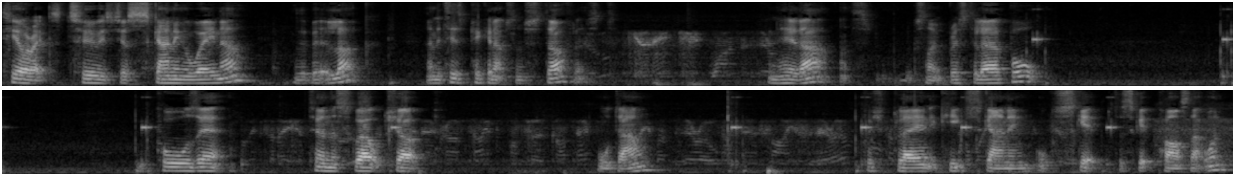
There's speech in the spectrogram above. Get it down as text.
TRX2 is just scanning away now with a bit of luck and it is picking up some stuff. Let's you can hear that. That looks like Bristol Airport. Pause it. Turn the squelch up or down. Push play and it keeps scanning or skip to skip past that one.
